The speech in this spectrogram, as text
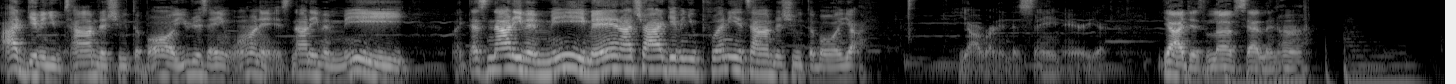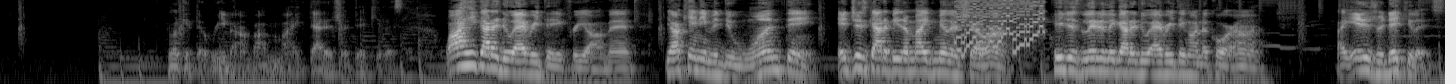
I tried giving you time to shoot the ball. You just ain't want it. It's not even me. Like that's not even me, man. I tried giving you plenty of time to shoot the ball. Y'all, y'all running the same area. Y'all just love settling, huh? Look at the rebound by Mike. That is ridiculous. Why he got to do everything for y'all, man? Y'all can't even do one thing. It just got to be the Mike Miller show, huh? He just literally got to do everything on the court, huh? Like, it is ridiculous.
